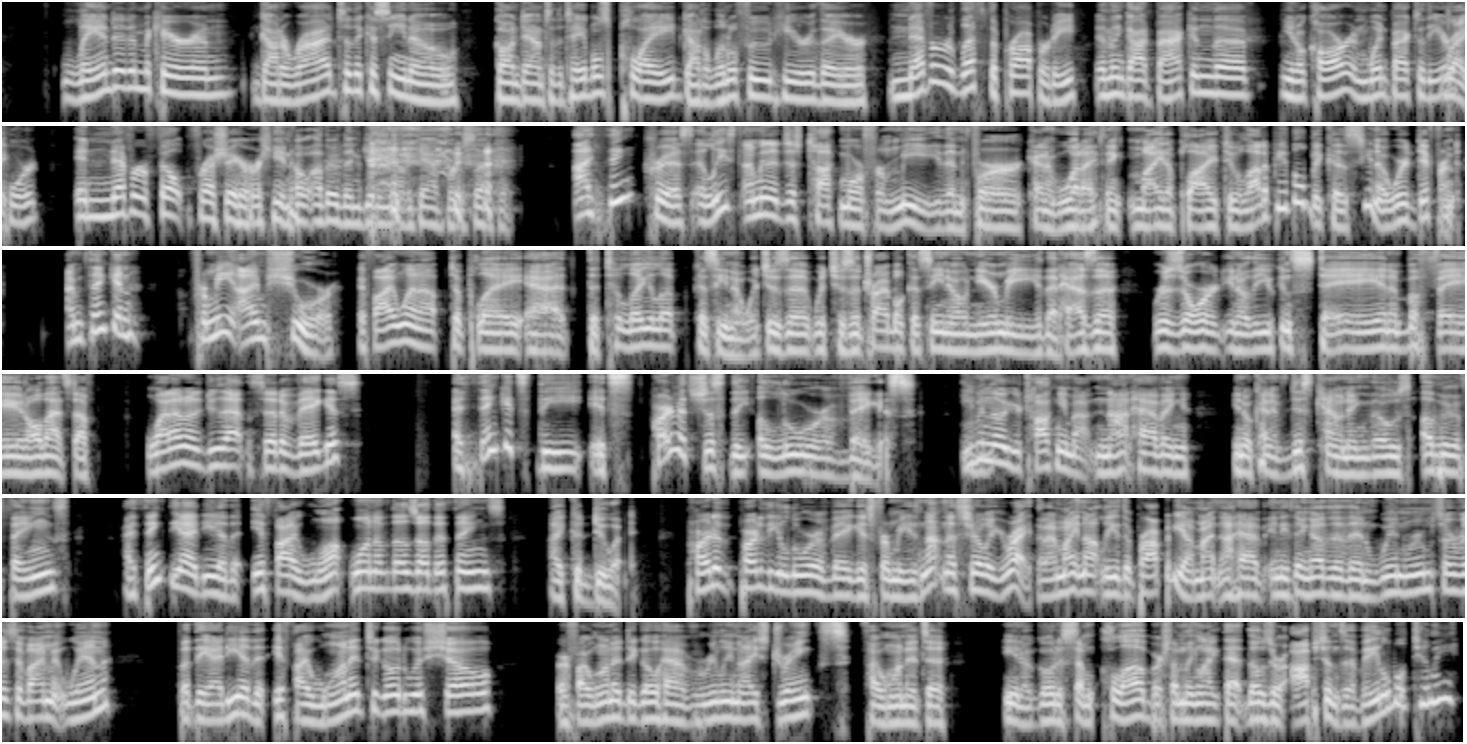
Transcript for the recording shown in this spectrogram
landed in McCarran, got a ride to the casino, gone down to the tables, played, got a little food here or there, never left the property, and then got back in the you know car and went back to the Right. airport and never felt fresh air, you know, other than getting out of the cab for a second. I think, Chris, at least I'm going to just talk more for me than for kind of what I think might apply to a lot of people because, you know, we're different. I'm thinking, for me, I'm sure if I went up to play at the Tulalip Casino, which is a which is a tribal casino near me that has a resort, you know, that you can stay and a buffet and all that stuff. Why don't I do that instead of Vegas? I think it's the it's part of it's just the allure of Vegas. Even Mhm. though you're talking about not having, you know, kind of discounting those other things, I think the idea that if I want one of those other things, I could do it. Part of part of the allure of Vegas for me is not necessarily right that I might not leave the property, I might not have anything other than Wynn room service if I'm at Wynn, but the idea that if I wanted to go to a show or if I wanted to go have really nice drinks, if I wanted to, you know, go to some club or something like that, those are options available to me.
